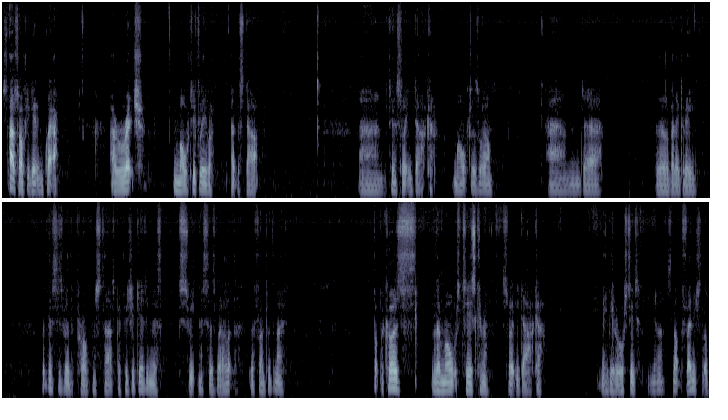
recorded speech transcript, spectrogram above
Starts off, you're getting quite a a rich malty flavour at the start and kind of slightly darker malt as well and uh, a little bit of green. but this is where the problem starts because you're getting this sweetness as well at the front of the mouth but because the malt tastes kind of slightly darker maybe roasted you know it's not finished though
